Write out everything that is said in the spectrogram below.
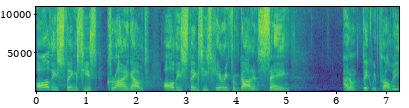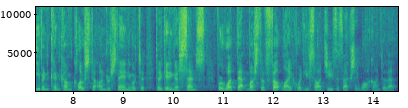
All these things he's crying out, all these things he's hearing from God and saying I don't think we probably even can come close to understanding or to, to getting a sense for what that must have felt like when he saw Jesus actually walk onto that,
